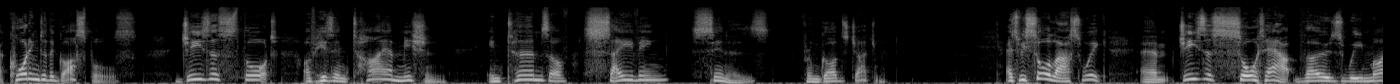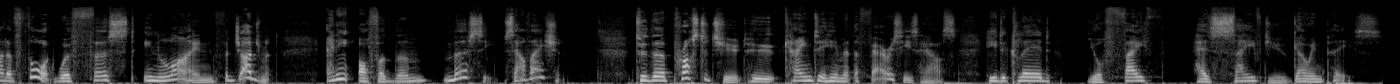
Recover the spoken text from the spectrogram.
According to the Gospels, Jesus thought of his entire mission in terms of saving sinners from God's judgment. As we saw last week, um, Jesus sought out those we might have thought were first in line for judgment, and he offered them mercy, salvation. To the prostitute who came to him at the Pharisee's house, he declared, Your faith has saved you, go in peace.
